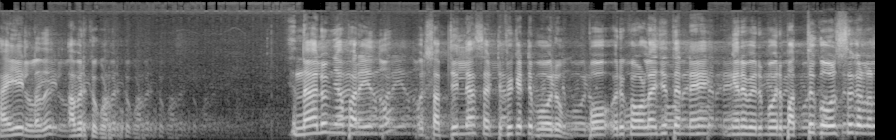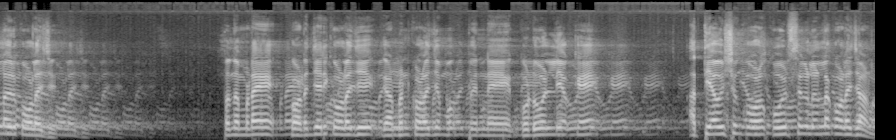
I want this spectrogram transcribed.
ഹൈ ഉള്ളത് അവർക്ക് കൊടുക്കും. എന്നാലും ഞാൻ പറയുന്നു ഒരു സബ് ജില്ലാ സർട്ടിഫിക്കറ്റ് പോലും. ഇപ്പോ ഒരു കോളേജിൽ തന്നെ ഇങ്ങനെ വരുമ്പോൾ ഒരു പത്ത് കോഴ്സുകളുള്ള ഒരു കോളേജ്. ഇപ്പൊ നമ്മുടെ കോടഞ്ചേരി കോളേജ് ഗവൺമെന്റ് കോളേജ് പിന്നെ കൊടുവള്ളിയൊക്കെ അത്യാവശ്യം കോഴ്സുകളുള്ള കോളേജാണ്.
